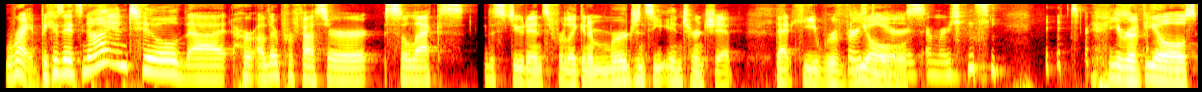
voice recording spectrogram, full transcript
Right, because it's not until that her other professor selects the students for like an emergency internship that he First reveals year's emergency. he reveals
